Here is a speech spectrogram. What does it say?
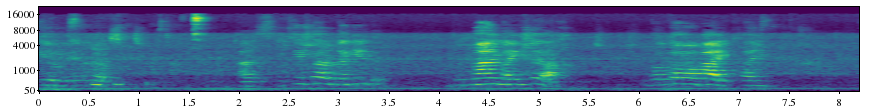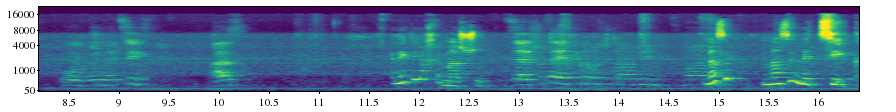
כאילו. אז רציתי לשאול, נגיד, דוגמה עם האיש שלך, באותו בית, חיים. הוא נציג. אז... אני אגיד לכם משהו. זה רשות היחיד הרבים. מה זה מציק?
